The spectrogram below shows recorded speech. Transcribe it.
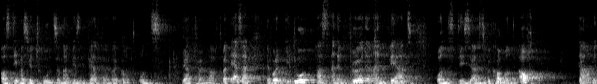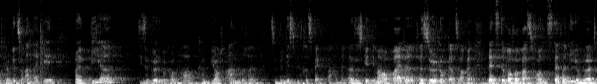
aus dem, was wir tun, sondern wir sind wertvoll, weil Gott uns wertvoll macht. Weil er sagt, jawohl, du hast eine Würde, einen Wert, und dieses du bekommen. Und auch damit können wir zu anderen gehen, weil wir diese Würde bekommen haben, können wir auch andere zumindest mit Respekt behandeln. Also es geht immer auch weiter. Versöhnung, dazu haben wir letzte Woche was von Stephanie gehört,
